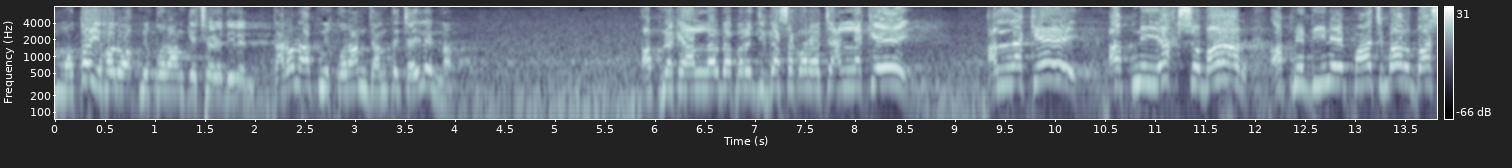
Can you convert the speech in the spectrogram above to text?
মতোই হলো আপনি কোরআনকে ছেড়ে দিলেন। কারণ আপনি কোরআন জানতে চাইলেন না। আপনাকে আল্লাহর ব্যাপারে জিজ্ঞাসা করা হচ্ছে আল্লাহকে আল্লাহকে আপনি একশো বার, আপনি দিনে পাঁচবার দশ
